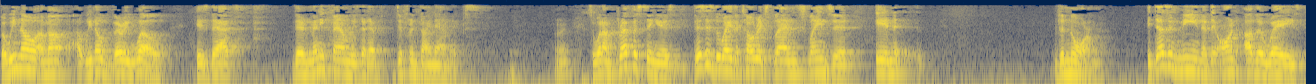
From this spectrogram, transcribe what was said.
But we know about, uh, we know very well is that there are many families that have different dynamics. Right? So what I'm prefacing is, this is the way the Torah explains it in the norm. It doesn't mean that there aren't other ways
